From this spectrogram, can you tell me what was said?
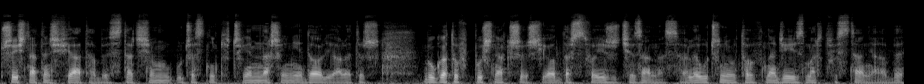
przyjść na ten świat, aby stać się uczestnikiem naszej niedoli, ale też był gotów pójść na krzyż i oddać swoje życie za nas, ale uczynił to w nadziei zmartwychwstania, aby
